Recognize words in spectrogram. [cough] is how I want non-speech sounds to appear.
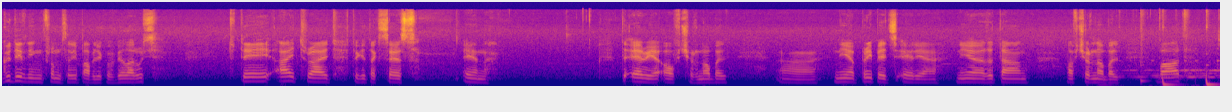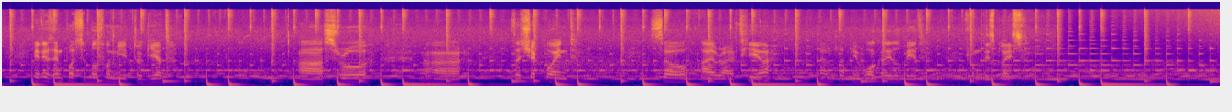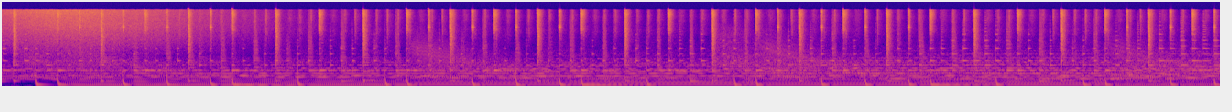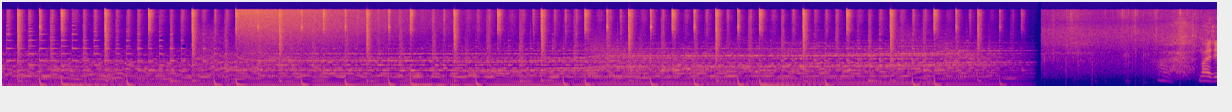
Good evening from the Republic of Belarus. Today I tried to get access in the area of Chernobyl, uh, near Pripyat area, near the town of Chernobyl, but it is impossible for me to get uh, through uh, the checkpoint. So I arrived here and let me walk a little bit from this place.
